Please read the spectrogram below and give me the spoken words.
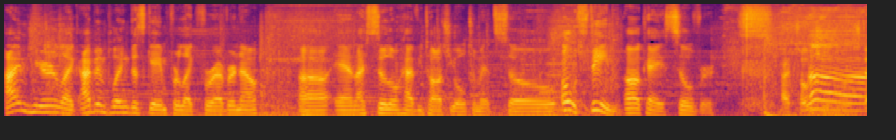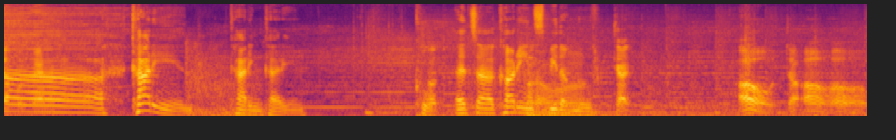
I'm here, like I've been playing this game for like forever now, uh, and I still don't have Itachi Ultimate. So, oh, Steam. Okay, silver. I told you it was step with banner. Uh, Karin, Karin, Karin. Cool. Oh. It's a Karin speed up move. Okay. Oh, the, oh, oh, oh.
